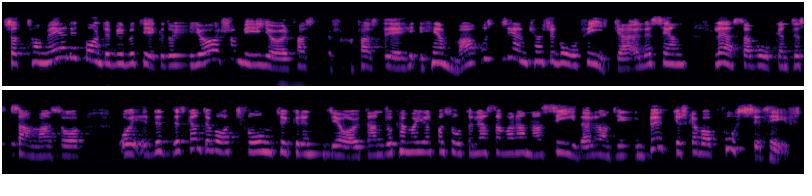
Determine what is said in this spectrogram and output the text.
Så ta med ditt barn till biblioteket och gör som vi gör fast, fast det är hemma. Och sen kanske gå och fika eller sen läsa boken tillsammans och och det, det, ska inte vara tvång tycker inte jag, utan då kan man hjälpas åt att läsa varannan sida eller någonting. Böcker ska vara positivt.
